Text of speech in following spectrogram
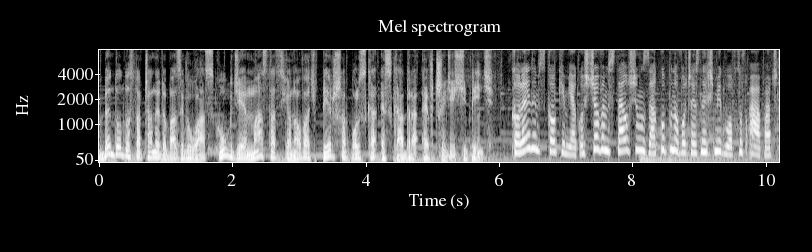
będą dostarczane do bazy w Łasku, gdzie ma stacjonować pierwsza polska eskadra F-35. Kolejnym skokiem jakościowym stał się zakup nowoczesnych śmigłowców Apache.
